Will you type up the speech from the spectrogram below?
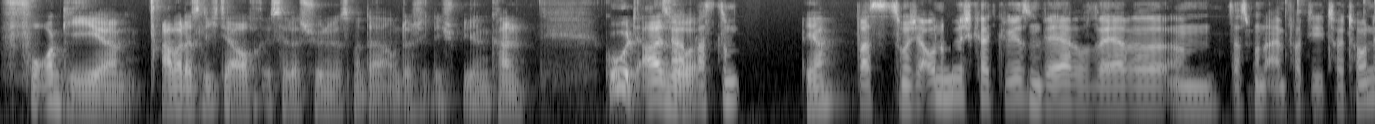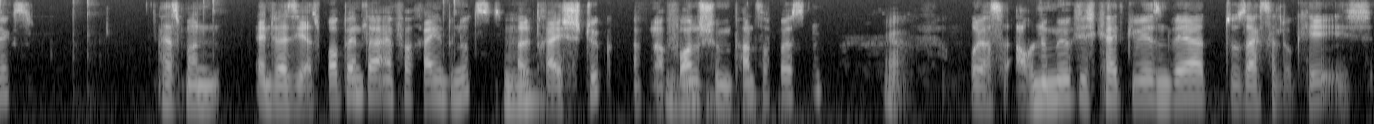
vorgehe. Aber das liegt ja auch, ist ja das Schöne, dass man da unterschiedlich spielen kann. Gut, Ja, also, was zum, ja. was zum Beispiel auch eine Möglichkeit gewesen wäre, wäre, ähm, dass man einfach die Teutonics, dass man entweder sie als Bobbändler einfach rein benutzt, Mhm. halt drei Stück, nach Mhm. vorne schön mit Panzerfäusten. Ja. Oder was auch eine Möglichkeit gewesen wäre, du sagst halt, okay, ich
